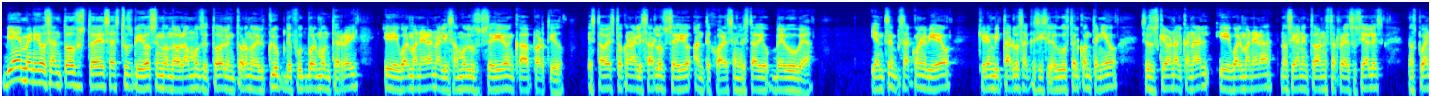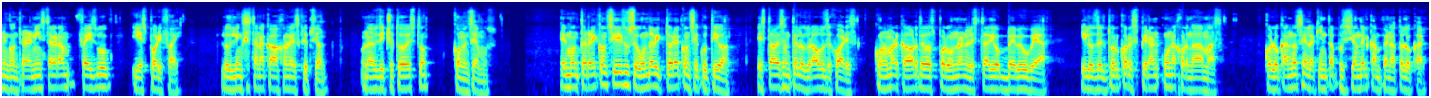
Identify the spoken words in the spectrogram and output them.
Bienvenidos sean todos ustedes a estos videos en donde hablamos de todo el entorno del Club de Fútbol Monterrey y de igual manera analizamos lo sucedido en cada partido. Esta vez toca analizar lo sucedido ante Juárez en el estadio BBVA. Y antes de empezar con el video, quiero invitarlos a que si les gusta el contenido, se suscriban al canal y de igual manera nos sigan en todas nuestras redes sociales. Nos pueden encontrar en Instagram, Facebook y Spotify. Los links están acá abajo en la descripción. Una vez dicho todo esto, comencemos. El Monterrey consigue su segunda victoria consecutiva, esta vez ante los Bravos de Juárez, con un marcador de 2 por 1 en el estadio BBVA, y los del Turco respiran una jornada más, colocándose en la quinta posición del campeonato local.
